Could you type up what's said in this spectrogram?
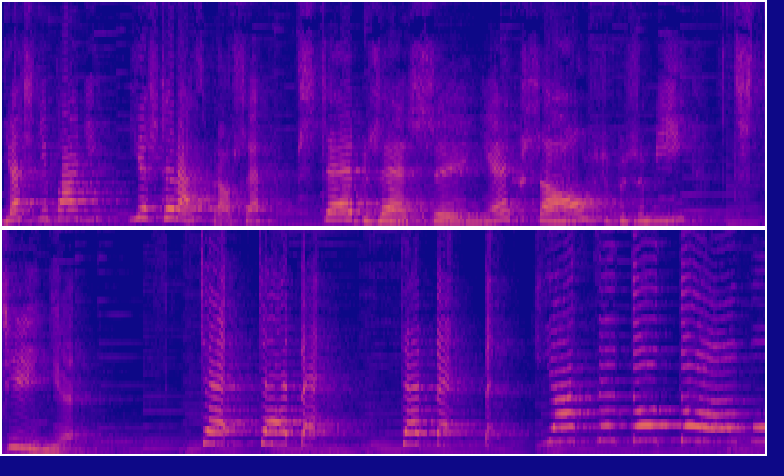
Jaśnie pani, jeszcze raz proszę. W szczebrze szynie chrząszcz brzmi w trzcinie. Cze, czepę, czepę, pe. Ja chcę do domu.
